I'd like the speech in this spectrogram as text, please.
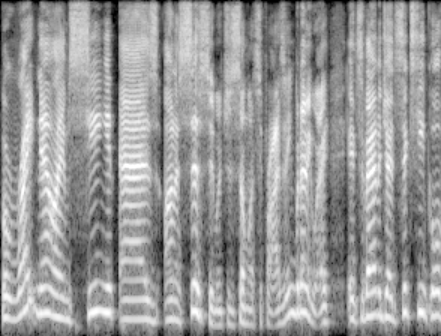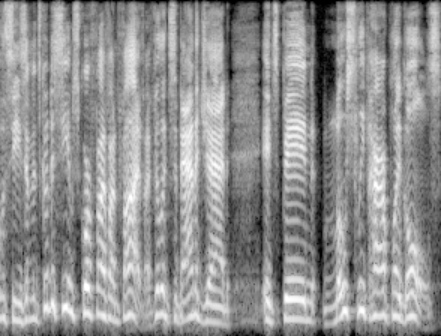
but right now I am seeing it as unassisted, which is somewhat surprising. But anyway, it's Zibanejad's 16th goal of the season. It's good to see him score five on five. I feel like Zibanejad, it's been mostly power play goals,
